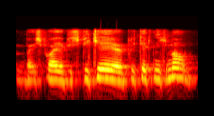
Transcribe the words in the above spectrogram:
Ben, je pourrais expliquer euh, plus techniquement.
